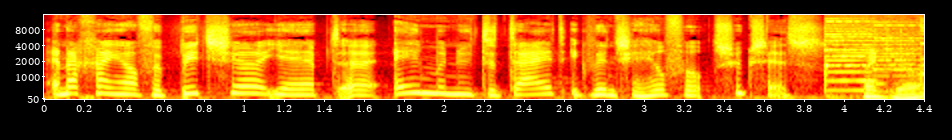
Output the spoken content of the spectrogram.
En daar ga je over pitchen. Je hebt uh, één minuut de tijd. Ik wens je heel veel succes. Dankjewel.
